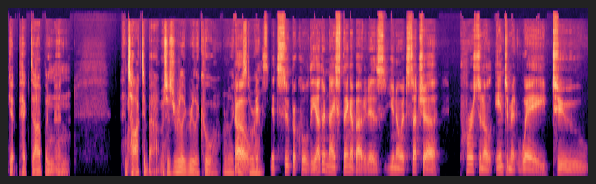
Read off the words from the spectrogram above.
get picked up and and and talked about, which is really, really cool. A really cool oh, story. It's, it's super cool. The other nice thing about it is, you know, it's such a personal, intimate way to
